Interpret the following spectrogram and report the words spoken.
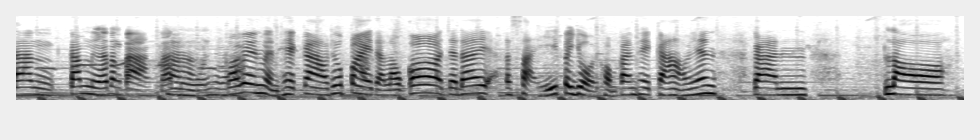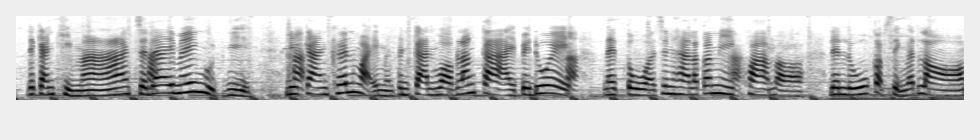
ด้านกล้ามเนื้อต่างๆ ด้านนู้นใช่ไหมก็คะเป็นเหมือนเพลย์กราวด์ทั่วไป แต่เราก็จะได้อาศัยประโยชน์ของการเพลย์กราวด์เช่นการรอ ในการขี่ม้าจะได้ไม่หงุดหงิด มีการเคลื่อนไหวเหมือนเป็นการวอร์มร่างกายไปด้วยค่ะในตัวใช่ไหมคะแล้วก็มีค่ะความเอ่อเรียนรู้กับสิ่งแวดล้อม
